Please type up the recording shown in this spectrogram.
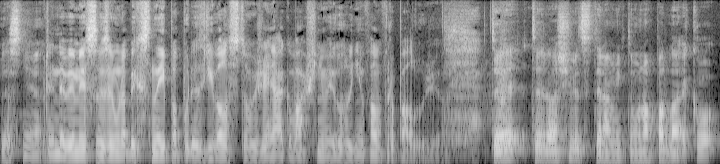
jasně. Protože nevím, jestli zrovna bych Snape podezříval z toho, že je nějak vášnivý ohledně fanfrpálu, že jo? To je, to je další věc, která mě k tomu napadla. Jako,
